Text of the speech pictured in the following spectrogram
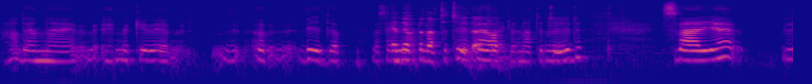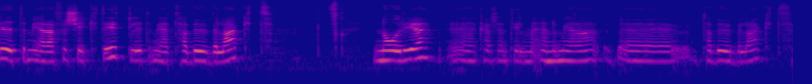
hade en eh, mycket eh, vid, en öppen attityd. En öppen attityd. Mm. Sverige lite mer försiktigt, lite mer tabubelagt. Norge eh, kanske till och med ännu mer eh, tabubelagt.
